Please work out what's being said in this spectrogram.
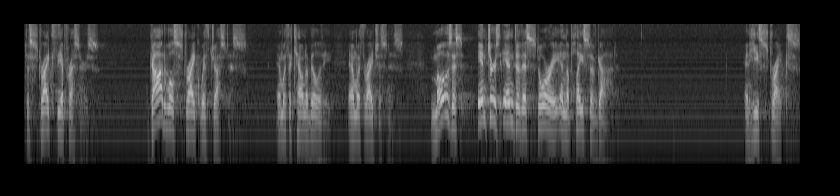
to strike the oppressors. God will strike with justice and with accountability and with righteousness. Moses enters into this story in the place of God. And he strikes.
